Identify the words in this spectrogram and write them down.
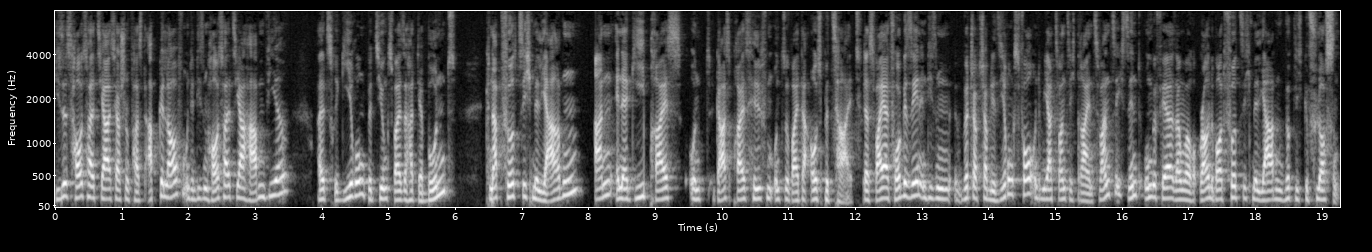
Dieses Haushaltsjahr ist ja schon fast abgelaufen und in diesem Haushaltsjahr haben wir als Regierung beziehungsweise hat der Bund knapp 40 Milliarden an Energiepreis- und Gaspreishilfen und so weiter ausbezahlt. Das war ja vorgesehen in diesem Wirtschaftsstabilisierungsfonds und im Jahr 2023 sind ungefähr, sagen wir, roundabout 40 Milliarden wirklich geflossen.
